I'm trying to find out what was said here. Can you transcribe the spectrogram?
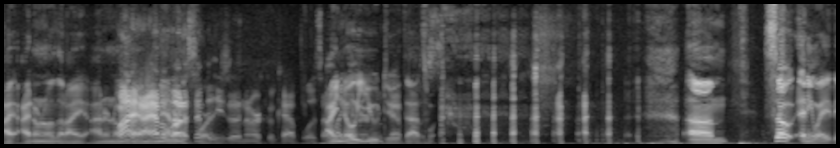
I, I don't know that I I don't know. Why? I have a lot of sympathies with anarcho-capitalists. I like know you do. That's why. um. So anyway,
